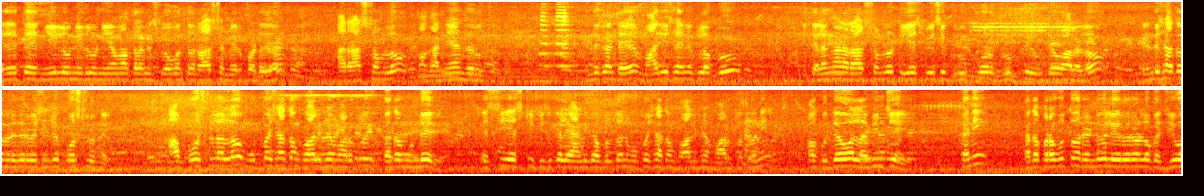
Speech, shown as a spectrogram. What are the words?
ఏదైతే నీళ్ళు నిధులు నియామకాలని స్లోగన్తో రాష్ట్రం ఏర్పడ్డదో ఆ రాష్ట్రంలో మాకు అన్యాయం జరుగుతుంది. ఎందుకంటే మాజీ సైనికులకు ఈ తెలంగాణ రాష్ట్రంలో TSPC group four group three ఉద్యోగాలలో రెండు శాతం రిజర్వేషన్స్ పోస్టులు ఉన్నాయి ఆ పోస్టులలో ముప్పై శాతం క్వాలిఫై మార్కులు గతం ఉండేది. ఎస్సీ ఎస్టీ ఫిజికల్ హ్యాండిక్యాప్లతో ముప్పై శాతం క్వాలిఫై మార్కులతో మాకు ఉద్యోగాలు లభించేవి కానీ గత ప్రభుత్వం రెండు వేల ఇరవై రెండులో ఒక GO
